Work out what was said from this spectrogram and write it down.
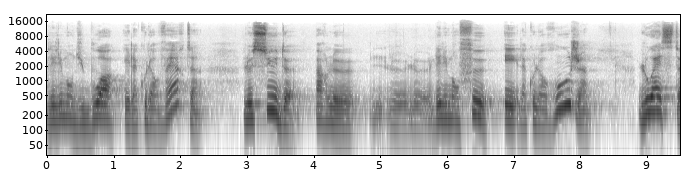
l'élément du bois et la couleur verte, le sud par l'élément feu et la couleur rouge, l'ouest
